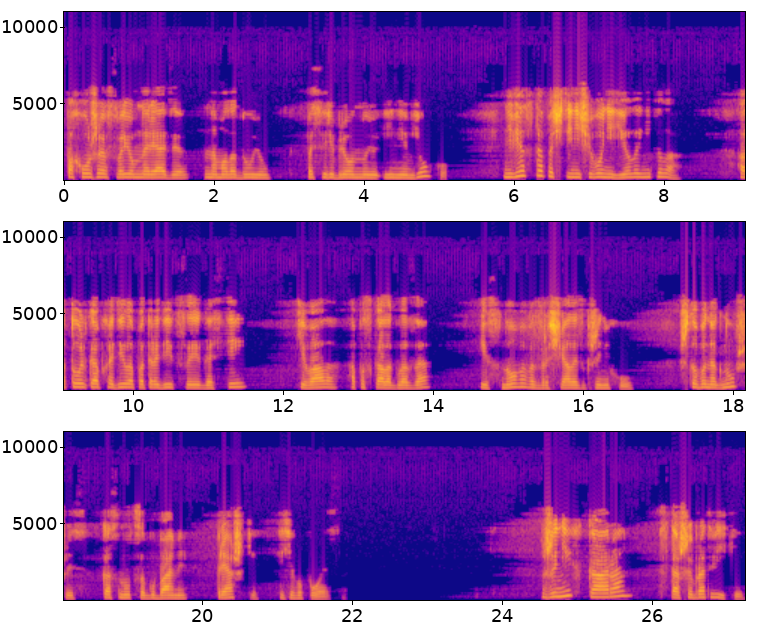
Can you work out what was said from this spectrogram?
Похожая в своем наряде на молодую, посеребренную инеем елку, невеста почти ничего не ела и не пила, а только обходила по традиции гостей, кивала, опускала глаза и снова возвращалась к жениху, чтобы, нагнувшись, коснуться губами пряжки его пояса. Жених Кааран, старший брат Вики,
